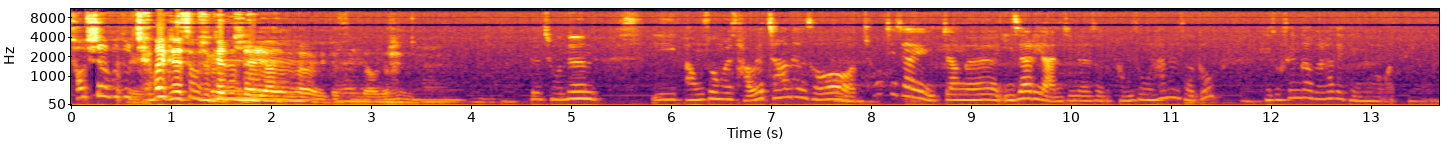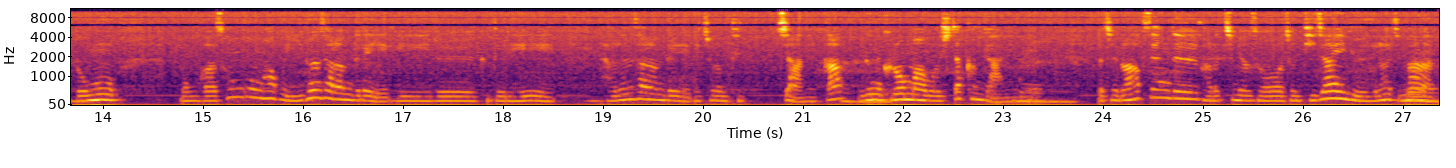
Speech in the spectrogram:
청취자분들 네. 제발 그랬으면 좋겠는데 기이한 현상을 느꼈습니다 네. 오늘은. 저는 이 방송을 4회차 하면서 청취자의 입장을 이 자리에 앉으면서도 방송을 하면서도 계속 생각을 하게 되는 것 같아요. 너무 뭔가 성공하고 이룬 사람들의 얘기를 그들이 다른 사람들 얘기처럼 듣지 않을까? 우리는 그런 마음으로 시작한 게 아닌데. 네. 그러니까 제가 학생들 가르치면서 전 디자인 교육을 하지만 네.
